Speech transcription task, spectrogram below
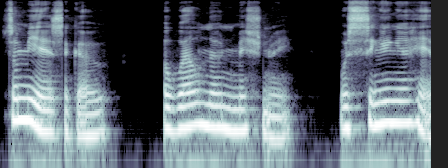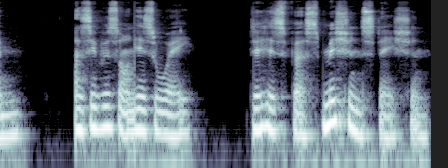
Some years ago, a well known missionary was singing a hymn as he was on his way to his first mission station.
